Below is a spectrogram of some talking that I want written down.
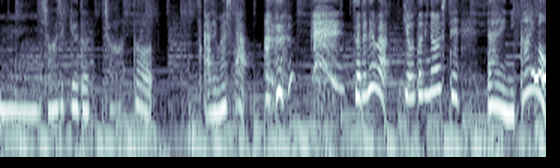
ーん正直言うとちょっと疲れました。それでは気を取り直して第2回の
